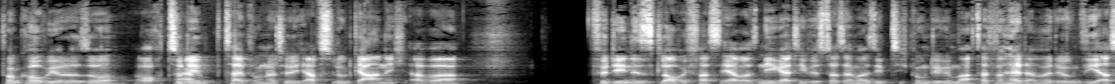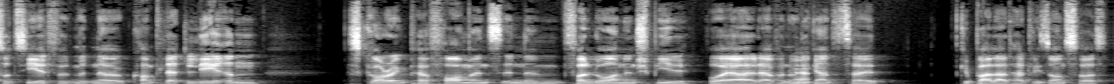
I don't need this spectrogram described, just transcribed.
von Kobe oder so. Auch zu ja. dem Zeitpunkt natürlich absolut gar nicht, aber für den ist es, glaube ich, fast eher was Negatives, dass er mal 70 Punkte gemacht hat, weil er damit irgendwie assoziiert wird mit einer komplett leeren Scoring-Performance in einem verlorenen Spiel, wo er halt einfach nur ja. die ganze Zeit geballert hat wie sonst was.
